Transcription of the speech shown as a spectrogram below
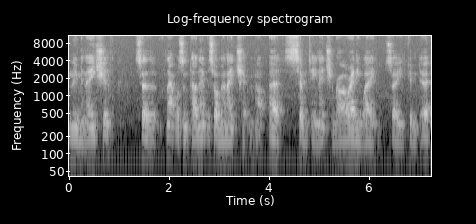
illumination. So that wasn't done. It was on an HM, uh, 17 HMR anyway so you couldn't do it.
